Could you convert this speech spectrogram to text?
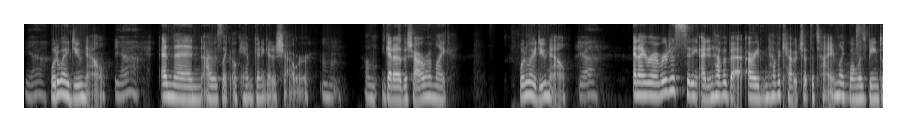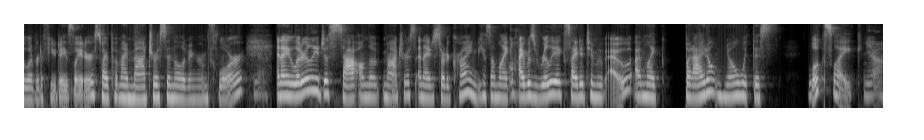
Yeah, what do I do now? yeah. And then I was like, okay, I'm gonna get a shower. hmm Um get out of the shower. I'm like, what do I do now? Yeah. And I remember just sitting, I didn't have a bed or I didn't have a couch at the time. Like one was being delivered a few days later. So I put my mattress in the living room floor Yeah. and I literally just sat on the mattress and I just started crying because I'm like, I was really excited to move out. I'm like, but I don't know what this looks like. Yeah.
